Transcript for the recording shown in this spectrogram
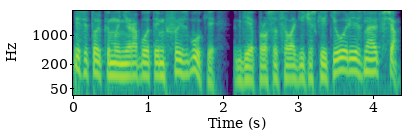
если только мы не работаем в Фейсбуке, где про социологические теории знают все.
